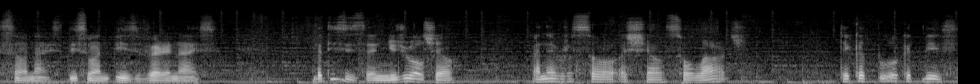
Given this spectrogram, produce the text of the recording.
So nice. This one is very nice. But this is an unusual shell. I never saw a shell so large. Take a look at this.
